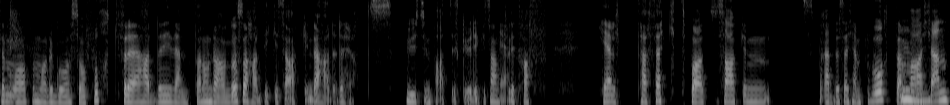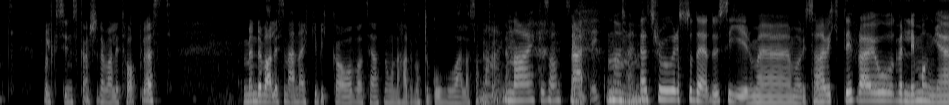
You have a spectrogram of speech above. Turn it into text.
Det må på en måte gå så fort, for det hadde vi venta noen dager, så hadde ikke saken Da hadde det hørtes usympatisk ut, ikke sant? Ja. Vi traff helt perfekt på at saken spredde seg kjempefort, den var kjent. Folk syntes kanskje det var litt håpløst. Men det var liksom ennå ikke bikka over til at noen hadde måttet gå, eller sånne Nei. ting. da. Nei, ikke sant? Nei. timing. Jeg tror også det du sier med Morgenstern er viktig, for det er jo veldig mange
